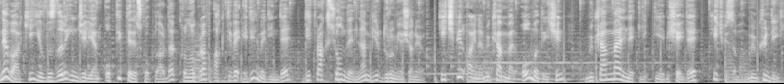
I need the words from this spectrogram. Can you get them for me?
Ne var ki yıldızları inceleyen optik teleskoplarda kronograf aktive edilmediğinde difraksiyon denilen bir durum yaşanıyor. Hiçbir ayna mükemmel olmadığı için mükemmel netlik diye bir şey de hiçbir zaman mümkün değil.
